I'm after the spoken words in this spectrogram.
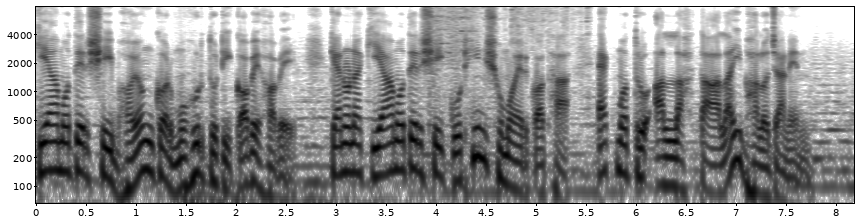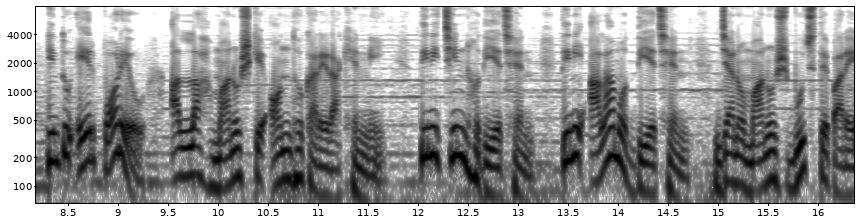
কেয়ামতের সেই ভয়ঙ্কর মুহূর্তটি কবে হবে, কেননা কিয়ামতের সেই কঠিন সময়ের কথা একমাত্র আল্লাহ তাআলাই ভালো জানেন। কিন্তু এর পরেও আল্লাহ মানুষকে অন্ধকারে রাখেননি, তিনি চিহ্ন দিয়েছেন, তিনি আলামত দিয়েছেন, যেন মানুষ বুঝতে পারে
